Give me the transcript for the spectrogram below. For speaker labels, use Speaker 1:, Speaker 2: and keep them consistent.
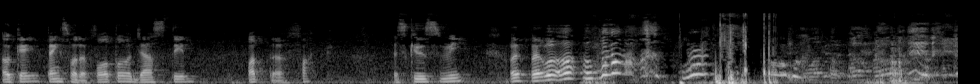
Speaker 1: Okay, thanks for the photo, Justin. What the fuck? Excuse me?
